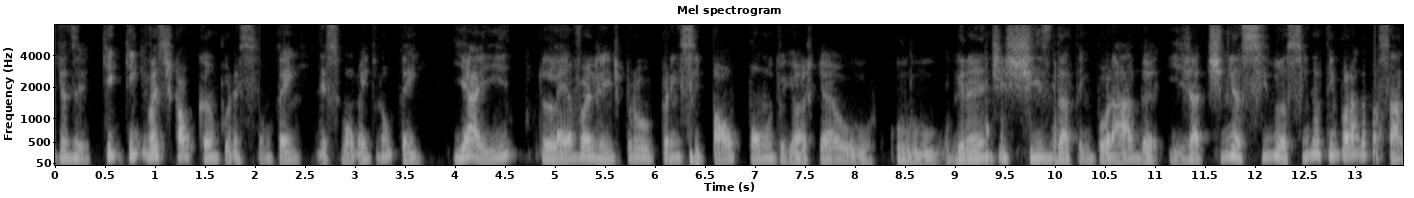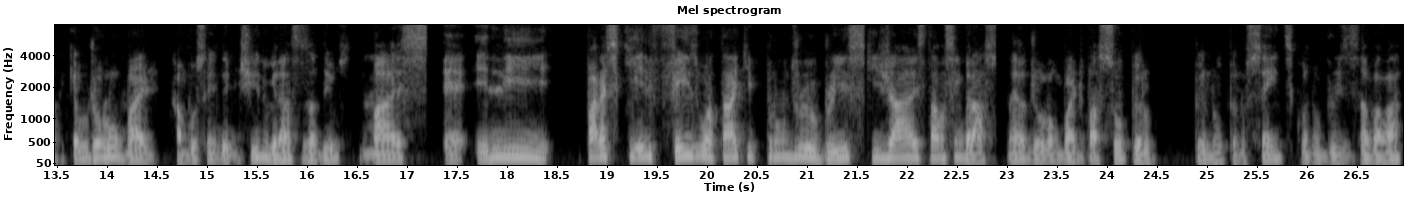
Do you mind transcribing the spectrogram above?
Quer dizer, quem, quem que vai esticar o campo nesse? Não tem. Nesse momento não tem. E aí leva a gente pro principal ponto, que eu acho que é o, o grande X da temporada, e já tinha sido assim na temporada passada, que é o Joe Lombardi. Acabou sendo demitido, graças a Deus, mas é, ele parece que ele fez o ataque para um Drew Brees que já estava sem braço, né? O Joe Lombardi passou pelo, pelo, pelo Saints quando o Brees estava lá,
